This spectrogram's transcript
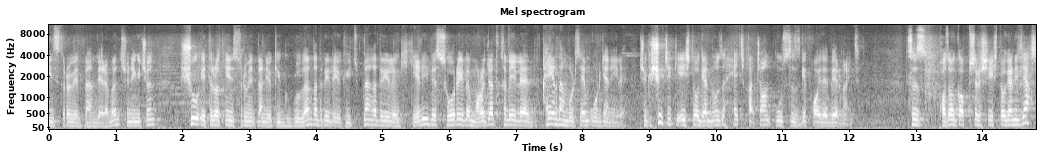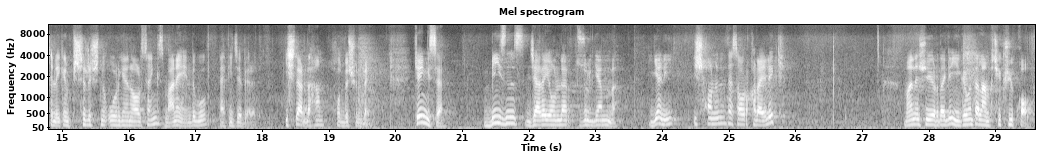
instrumentlarni beraman. Shuning uchun shu aytilayotgan instrumentlarni yoki googledan qidiringlar yoki youtubedan qidiringlar yoki kelinglar so'ranglar murojaat qilinglar. Qayerdan bo'lsa ham o'rganinglar. Chunki shunchaki eshitib olganni o'zi hech qachon u sizga foyda bermaydi. Siz qozon kop pishirishni eshitib olganingiz yaxshi lekin pishirishni o'rgana olsangiz mana endi bu natija beradi. Ishlarda ham xuddi shunday. Keyingisi biznes jarayonlar tuzilganmi? Ya'ni ishxonada tasavvur qilaylik. Mana shu yerdagi yigirmata lampochka kuyib qoldi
